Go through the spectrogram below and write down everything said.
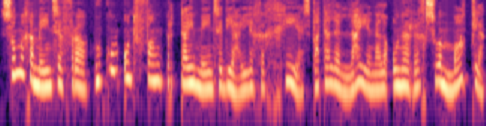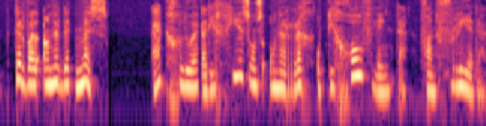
Sommige mense vra, hoekom ontvang party mense die Heilige Gees wat hulle lei en hulle onderrig so maklik terwyl ander dit mis? Ek glo dat die Gees ons onderrig op die golflengte van vrede.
